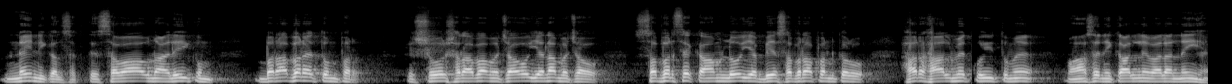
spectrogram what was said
نہیں نکل سکتے۔ ثوا علیکم برابر ہے تم پر کہ شور شرابہ مچاؤ یا نہ مچاؤ، صبر سے کام لو یا بے صبرا پن کرو۔ ہر حال میں کوئی تمہیں وہاں سے نکالنے والا نہیں ہے۔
